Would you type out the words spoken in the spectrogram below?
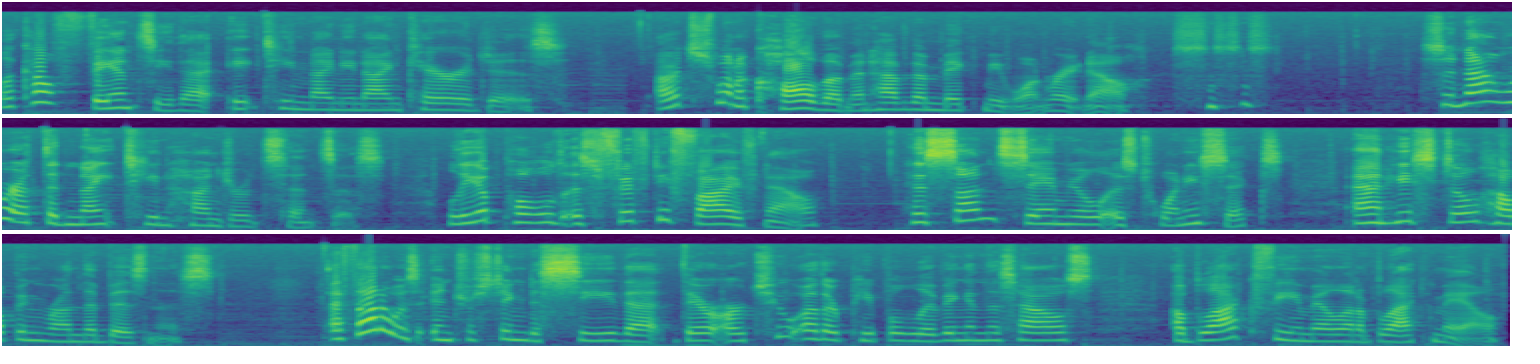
Look how fancy that 1899 carriage is. I just want to call them and have them make me one right now. so now we're at the 1900 census. Leopold is 55 now. His son Samuel is 26, and he's still helping run the business. I thought it was interesting to see that there are two other people living in this house a black female and a black male.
